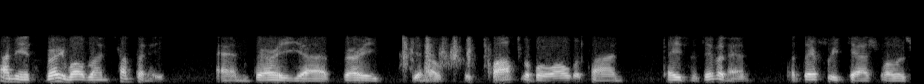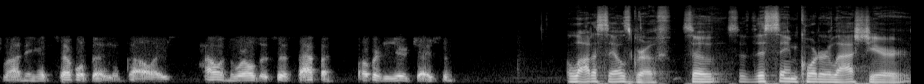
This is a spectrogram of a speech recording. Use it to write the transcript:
I mean, it's a very well run company and very, uh, very, you know, it's profitable all the time, pays the dividend, but their free cash flow is running at several billion dollars. How in the world does this happen? Over to you, Jason a lot of sales growth. So so this same quarter last year,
